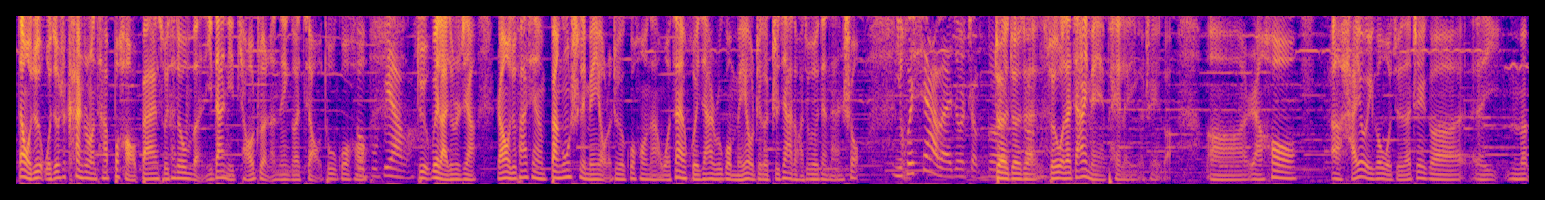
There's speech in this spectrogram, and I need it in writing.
但我就我就是看中了它不好掰，所以它就稳。一旦你调准了那个角度过就后，不变了。就未来就是这样。然后我就发现办公室里面有了这个过后呢，我再回家如果没有这个支架的话，就会有点难受。你会下来就是整个对对对所以我在家里面也配了一个这个，呃，然后啊、还有一个我觉得这个呃蛮蛮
